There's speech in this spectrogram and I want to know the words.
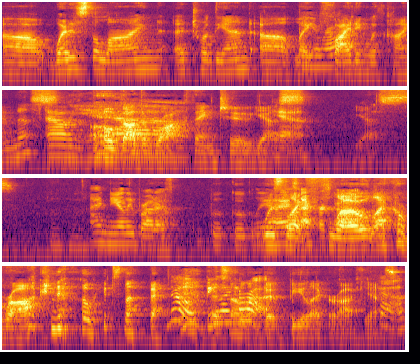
uh, what is the line uh, toward the end? Uh, like Be a rock? fighting with kindness. Oh yeah. Oh God, the rock thing too. Yes. Yeah. Yes. I nearly brought us bo- googly Was eyes. I like forgot. flow like a rock. No, it's not that. No, be That's like not a rock. it- Be like a rock. Yes. Yeah.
